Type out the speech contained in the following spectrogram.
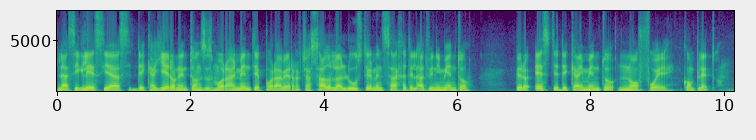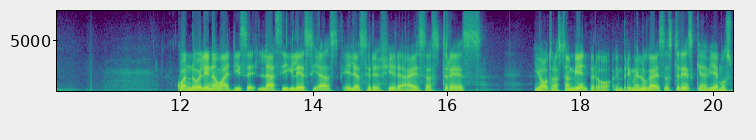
las iglesias decayeron entonces moralmente por haber rechazado la luz del mensaje del advenimiento, pero este decaimiento no fue completo. Cuando Elena White dice las iglesias, ella se refiere a esas tres y otras también, pero en primer lugar esas tres que habíamos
